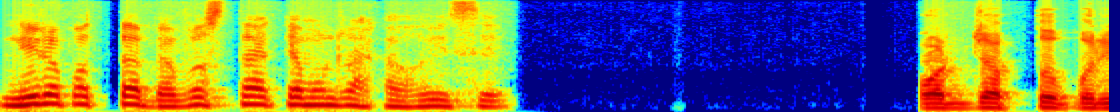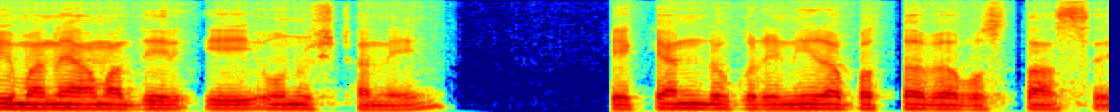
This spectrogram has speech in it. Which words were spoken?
নিরাপত্তা ব্যবস্থা কেমন রাখা হয়েছে? পর্যাপ্ত পরিমাণে আমাদের এই অনুষ্ঠানে কেন্দ্র করে নিরাপত্তা ব্যবস্থা আছে।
